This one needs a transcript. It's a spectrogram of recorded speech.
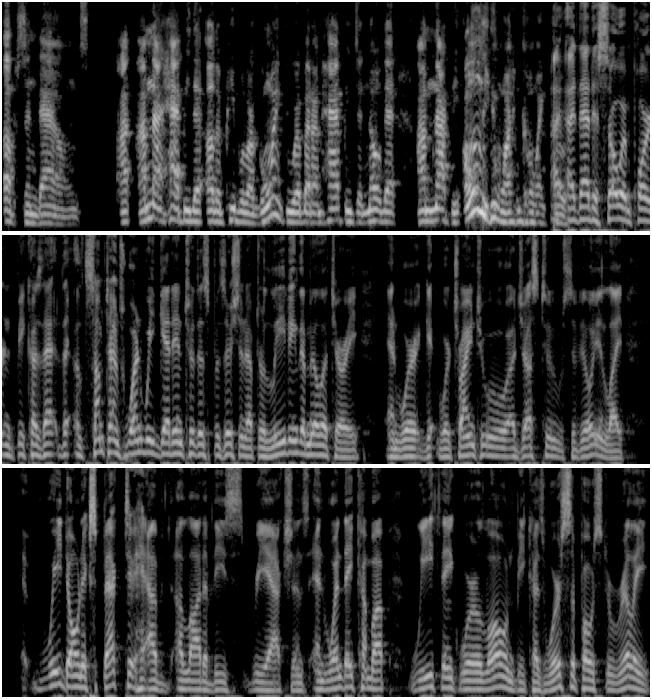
ups and downs. I, am not happy that other people are going through it, but I'm happy to know that I'm not the only one going through I, I, that is so important because that, that, uh, sometimes when we get into this position after leaving the military and we're we're trying to adjust to civilian life, we don't expect to have a lot of these reactions. And when they come up, we think we're alone because we're supposed to really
